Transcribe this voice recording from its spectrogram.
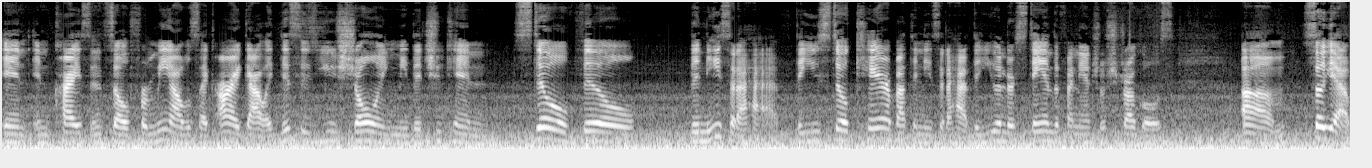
in in Christ. And so for me I was like all right God like this is you showing me that you can still feel the needs that I have that you still care about the needs that I have that you understand the financial struggles. Um so yeah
